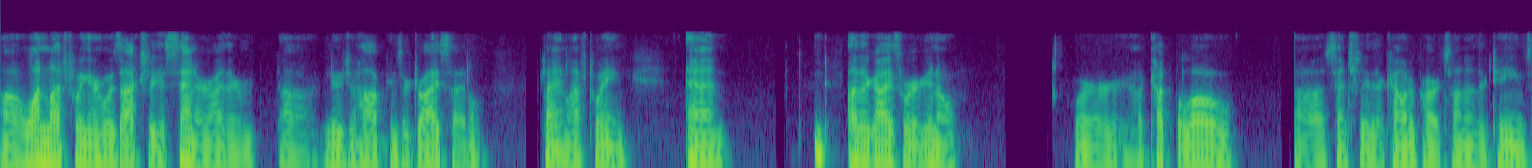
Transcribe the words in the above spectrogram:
uh, one left winger who was actually a center, either uh, Nugent Hopkins or Draisaitl playing left wing, and other guys were, you know, were a cut below uh, essentially their counterparts on other teams.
